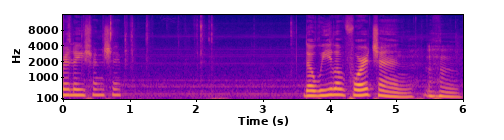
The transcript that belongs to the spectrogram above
relationship. The Wheel of Fortune. Mm-hmm.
